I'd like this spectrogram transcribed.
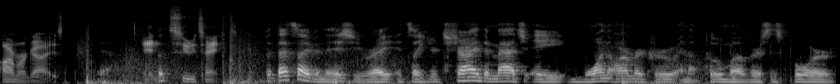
armor guys. Yeah. And But- two tanks. But that's not even the issue, right? It's like you're trying to match a one armor crew and a Puma versus four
